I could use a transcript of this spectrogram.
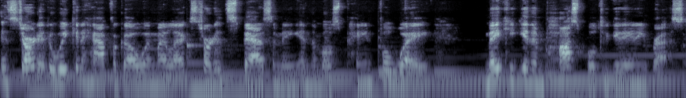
It started a week and a half ago when my legs started spasming in the most painful way, making it impossible to get any rest.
